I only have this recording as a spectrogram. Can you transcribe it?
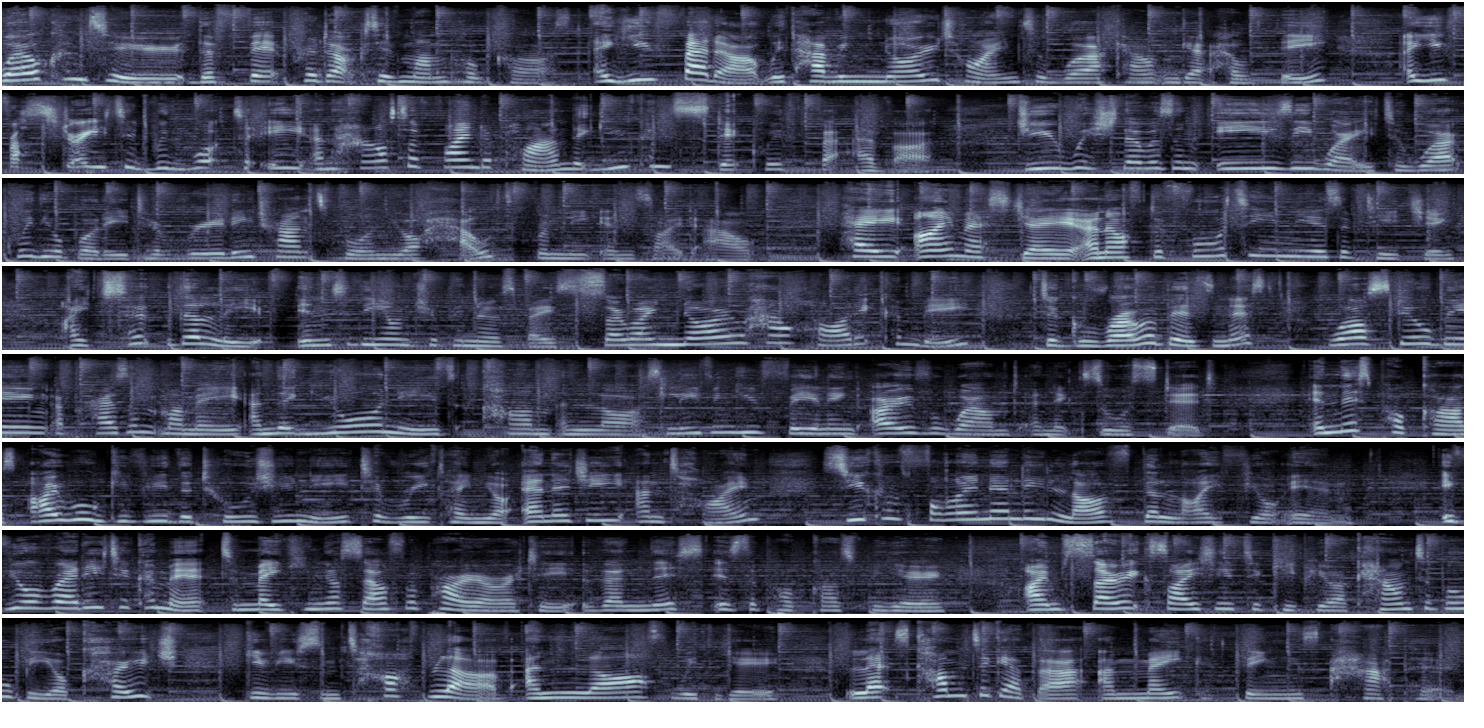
Welcome to the Fit Productive Mum podcast. Are you fed up with having no time to work out and get healthy? Are you frustrated with what to eat and how to find a plan that you can stick with forever? Do you wish there was an easy way to work with your body to really transform your health from the inside out? Hey, I'm SJ, and after 14 years of teaching, I took the leap into the entrepreneur space so I know how hard it can be to grow a business while still being a present mummy and that your needs come and last, leaving you feeling overwhelmed and exhausted. In this podcast, I will give you the tools you need to reclaim your energy and time so you can finally love the life you're in. If you're ready to commit to making yourself a priority, then this is the podcast for you. I'm so excited to keep you accountable, be your coach, give you some tough love, and laugh with you. Let's come together and make things happen.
